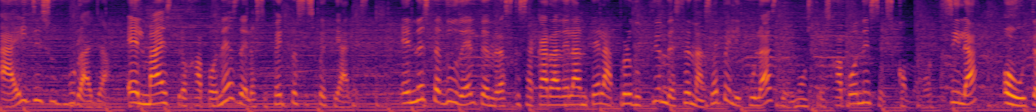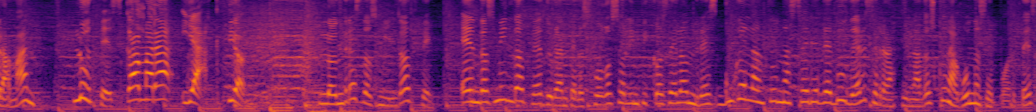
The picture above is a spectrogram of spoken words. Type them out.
a Eiji Suburaya, el maestro japonés de los efectos especiales. En este doodle tendrás que sacar adelante la producción de escenas de películas de monstruos japoneses como Godzilla o Ultraman. Luces, cámara y acción. Londres 2012. En 2012, durante los Juegos Olímpicos de Londres, Google lanzó una serie de doodles relacionados con algunos deportes.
